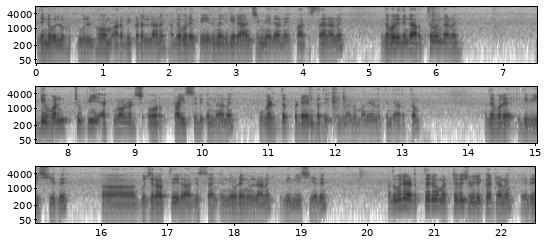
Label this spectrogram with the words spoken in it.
ഇതിന്റെ ഉത്ഭവം അറബിക്കടലിലാണ്. അതേപോലെ പേര് നൽകിയ രാജ്യം ഏതാണ്? പാകിസ്ഥാനാണ്. അതേപോലെ ഇതിന്റെ അർത്ഥം എന്താണ്? The one to be acknowledge or praised എന്നാണ് പുകഴ്ത്തപ്പെടേണ്ടത് എന്നാണ് മലയാളത്തിന്റെ അർത്ഥം. അതേപോലെ ഇത് വീശിയത് ഗുജറാത്ത് രാജസ്ഥാൻ എന്നിവിടങ്ങളിലാണ് ഇത് വീശിയത്. അതുപോലെ അടുത്തൊരു മറ്റൊരു ചുഴലിക്കാറ്റാണ് ഇത്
